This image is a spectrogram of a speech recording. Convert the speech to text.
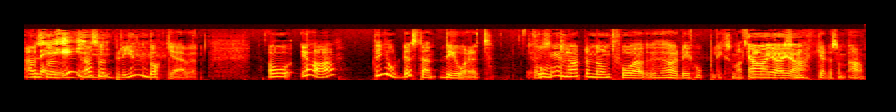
Alltså, nej! alltså brinn bockjävel. Och ja, det gjordes den, det året. Oklart om de två hörde ihop, liksom, att det ja, var ja, de som ja. hackade. Som, ja.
